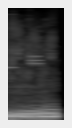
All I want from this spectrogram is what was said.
오.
